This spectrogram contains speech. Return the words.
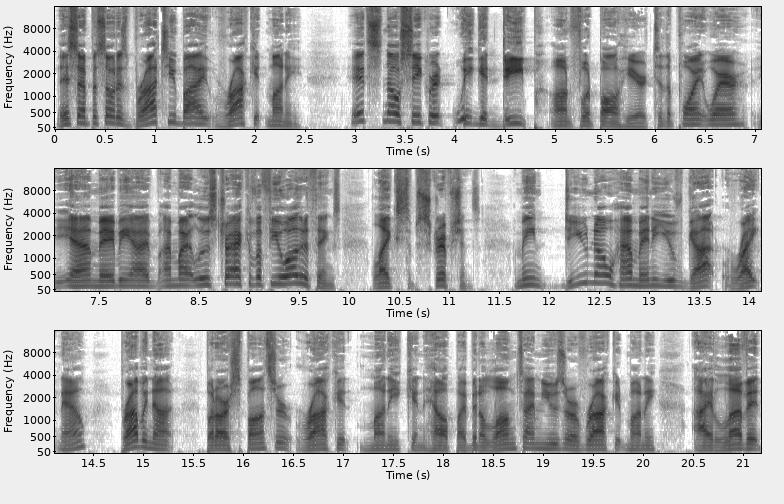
This episode is brought to you by Rocket Money. It's no secret we get deep on football here to the point where, yeah, maybe I, I might lose track of a few other things, like subscriptions. I mean, do you know how many you've got right now? Probably not, but our sponsor, Rocket Money, can help. I've been a longtime user of Rocket Money. I love it.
